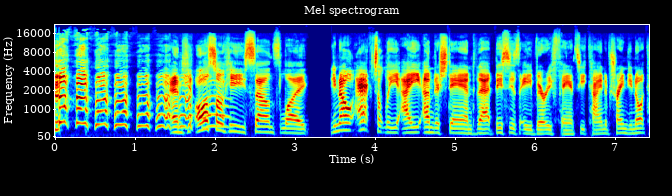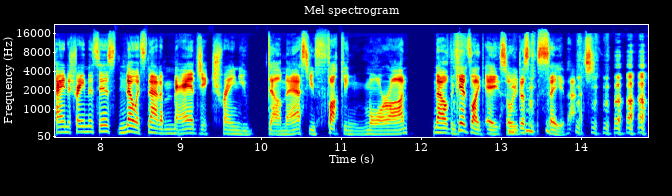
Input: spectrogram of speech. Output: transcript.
And he, also he sounds like You know, actually, I understand that this is a very fancy kind of train. Do you know what kind of train this is? No, it's not a magic train, you dumbass, you fucking moron. now the kid's like 8, so he doesn't say that.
